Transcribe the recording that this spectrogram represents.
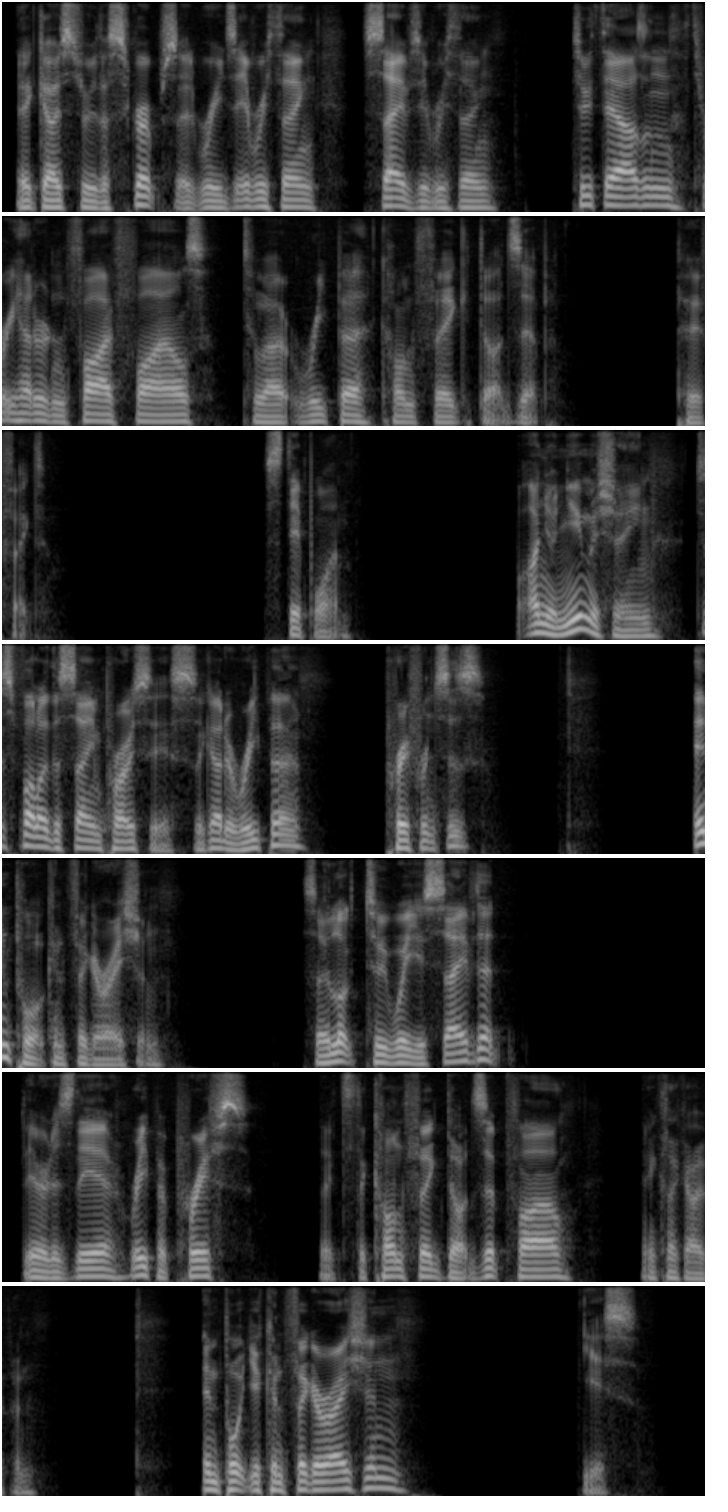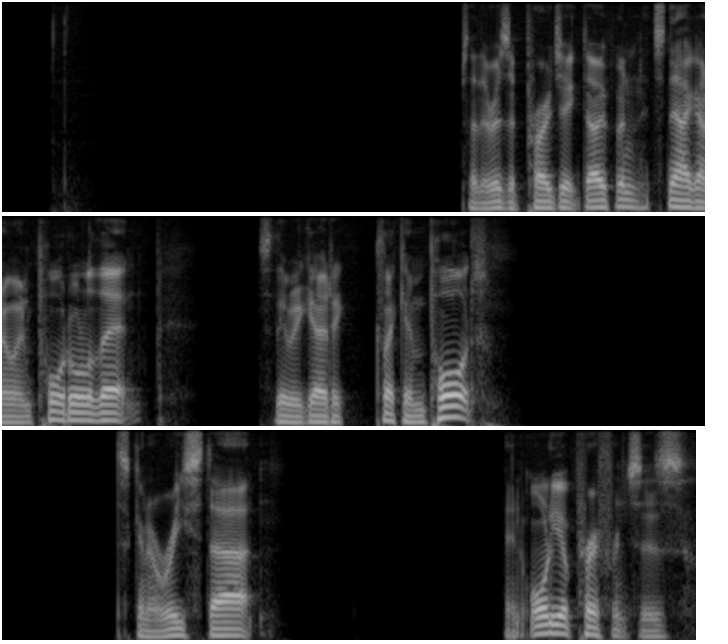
It goes through the scripts, it reads everything, saves everything. 2,305 files to a reaper config.zip. Perfect. Step one. On your new machine, just follow the same process. So go to Reaper, Preferences, Import Configuration. So look to where you saved it. There it is there, Reaper Prefs. That's the config.zip file, and click Open. Import your configuration. Yes. So there is a project open. It's now going to import all of that. So there we go to click import. It's going to restart. And all your preferences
